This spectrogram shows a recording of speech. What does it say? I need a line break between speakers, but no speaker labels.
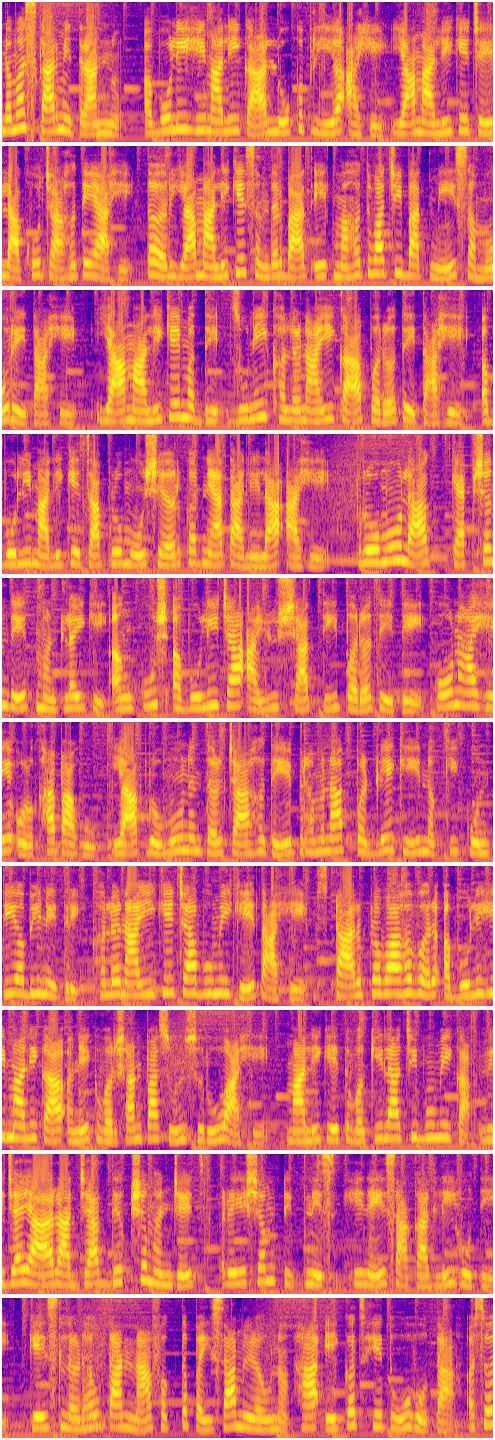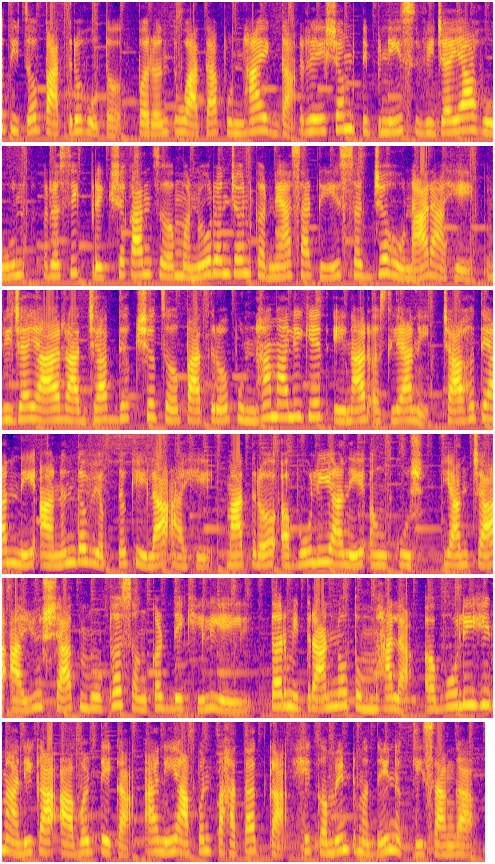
नमस्कार मित्रांनो. अबोली ही मालिका लोकप्रिय आहे. या मालिकेचे लाखो चाहते आहे. तर या मालिकेसंदर्भात एक महत्वाची बातमी समोर येत आहे. या मालिकेमध्ये जुनी खलनायिका परत येत आहे. अबोली मालिकेचा प्रोमो शेअर करण्यात आलेला आहे. प्रोमोला कॅप्शन देत म्हटलंय की अंकुश अबोलीच्या आयुष्यात ती परत येते. कोण आहे ओळखा पाहू. या प्रोमो नंतर चाहते भ्रमणात पडले की नक्की कोणती अभिनेत्री खलनायिकेच्या भूमिकेत आहे. स्टार प्रवाहवर अबोली ही मालिका अनेक वर्षांपासून सुरू आहे. मालिकेत वकिलाची भूमिका विजया राज्याध्यक्ष म्हणजेच रेशम टिपणीस हिने साकारली होती. केस लढवताना फक्त पैसा मिळवणं हा एकच हेतू होता असं तिचं पात्र होतं. परंतु आता पुन्हा एकदा रेशम टिपणीस विजया होऊन रसिक प्रेक्षकांचं मनोरंजन करण्यासाठी सज्ज होणार आहे. विजया राज्याध्यक्षचं पात्र पुन्हा मालिकेत येणार असल्याने चाहत्यांनी आनंद व्यक्त केला आहे. मात्र अबोली आणि अंकुश यांच्या आयुष्यात मोठं संकट देखील येईल. तर मित्रांनो तुम्हाला अबोली ही मालिका आवडते का? आणि आपण पाहतात का? हे कमेंटमध्ये नक्की सांगा.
